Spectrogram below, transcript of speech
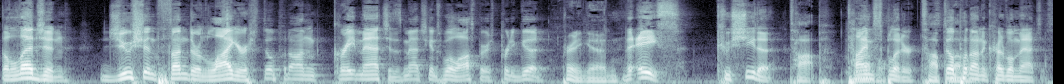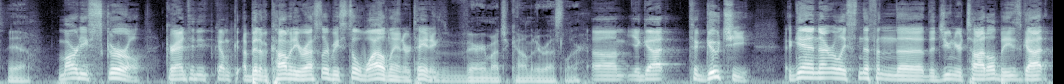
the legend, Jushin Thunder Liger, still put on great matches. His match against Will Ospreay is pretty good. Pretty good. The Ace, Kushida, Top. Time level. Splitter, Top still put on incredible matches. Yeah. Marty Scurll, granted he's become a bit of a comedy wrestler, but he's still wildly entertaining. Very much a comedy wrestler. Um, you got Taguchi. Again, not really sniffing the, the junior title, but he's got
